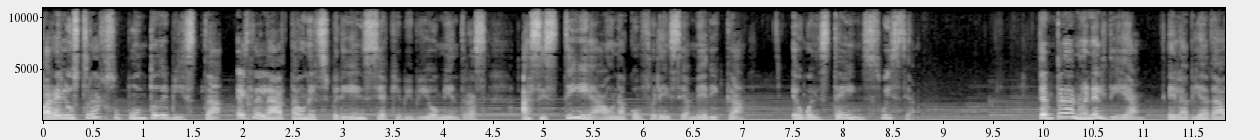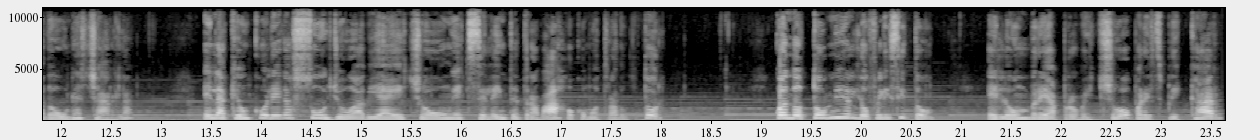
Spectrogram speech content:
Para ilustrar su punto de vista, él relata una experiencia que vivió mientras asistía a una conferencia médica en Weinstein, Suiza. Temprano en el día, él había dado una charla en la que un colega suyo había hecho un excelente trabajo como traductor. Cuando Turner lo felicitó, el hombre aprovechó para explicar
